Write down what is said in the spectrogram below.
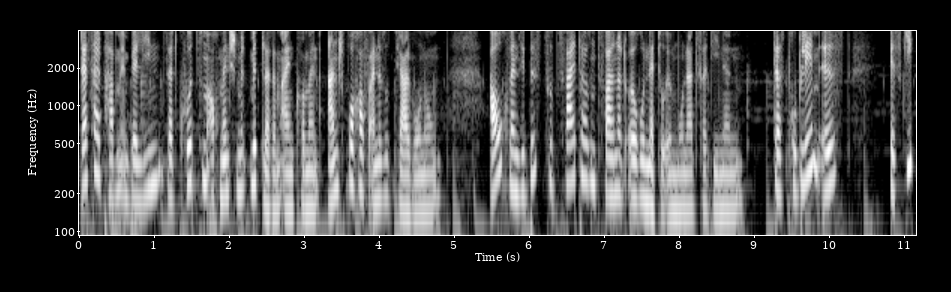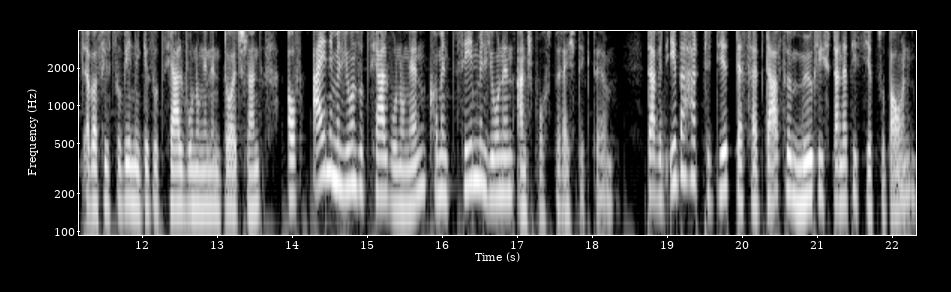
Deshalb haben in Berlin seit kurzem auch Menschen mit mittlerem Einkommen Anspruch auf eine Sozialwohnung. Auch wenn sie bis zu 2200 Euro netto im Monat verdienen. Das Problem ist, es gibt aber viel zu wenige Sozialwohnungen in Deutschland. Auf eine Million Sozialwohnungen kommen 10 Millionen Anspruchsberechtigte. David Eberhard plädiert deshalb dafür, möglichst standardisiert zu bauen.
